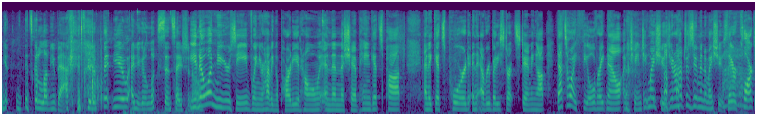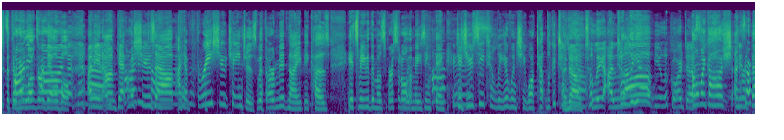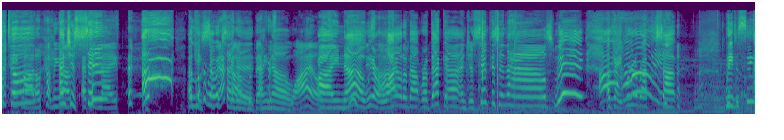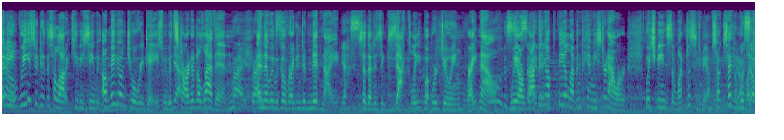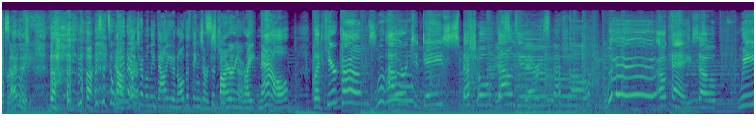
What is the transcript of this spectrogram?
it's going to love you back it's going to fit you and you're going to look sensational You know, on New Year's Eve, when you're having a party at home and then the champagne gets popped and it gets poured and everybody starts standing up, that's how I feel right now. I'm changing my shoes. You don't have to zoom into my shoes. They are Clark's, but they're no longer available. I mean. I'm getting my Party shoes out. I have three shoe changes with our midnight because it's maybe the most versatile, With amazing thing. Did you see Talia when she walked out? Look at Talia. I know Talia I Talia. love you look gorgeous Oh my gosh. And she's Rebecca. our model coming and up just at sit. midnight Okay, look so Rebecca. excited. Rebecca's I know. wild. I know. Ooh, we are hot. wild about Rebecca and Jacintha's in the house. Woo! Oh, okay, we're gonna wrap this up. We, to see I mean, we used to do this a lot at QVC. We, uh, maybe on jewelry days, we would Yeah. start at 11, Right, right. and then we would go right into midnight. Yes. So that is exactly what we're doing right now. Ooh, we are exciting. wrapping up the 11 p.m. Eastern hour, which means the one. Listen to me, I'm so excited. We're I'm like so excited. The, the, it's a uh, winner. one-time only value, and all the things are It's such a expiring right now. But here comes our today's special It's value. very special Woo! Okay, so we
